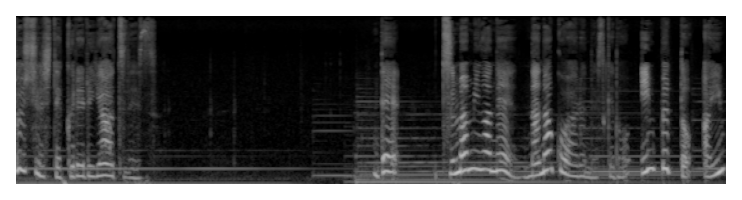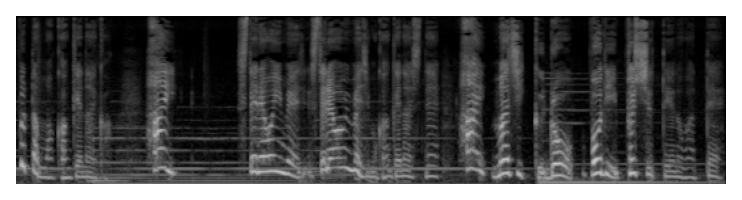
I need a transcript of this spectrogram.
プッシュしてくれるやつです。でつまみがね7個あるんですけどインプットあインプットはまあ関係ないか。はいステレオイメージステレオイメージも関係ないしね。はいマジックローボディプッシュっていうのがあって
